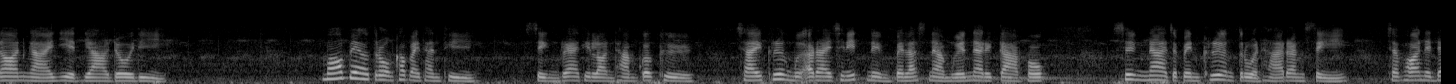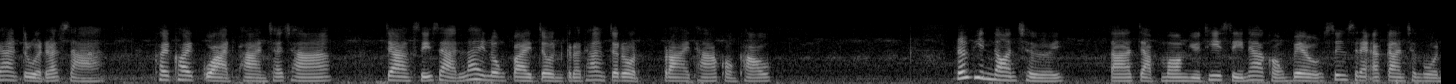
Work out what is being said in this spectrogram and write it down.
นอนหงายเหยียดยาวโดยดีหมอเบลตรงเข้าไปทันที สิ่งแรกที่หลอนทำก็คือ ใช้เครื่องมืออะไรชนิดหนึ่งเป็นลักษณะเหมือนนาฬิกาพก ซึ่งน่าจะเป็นเครื่องตรวจหารังสี เฉพาะในด้านตรวจรักษา ค่อยๆ กวาดผ่านช้าๆ จากศีรษะไล่ลงไปจนกระทั่งจรดปลายเท้าของเขาระพินนอนเฉย ตาจับมองอยู่ที่สีหน้าของเบล ซึ่งแสดงอาการชงน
